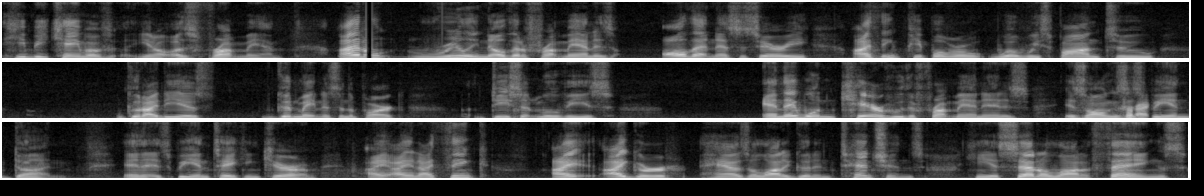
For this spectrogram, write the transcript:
he became a you know a front man. I don't really know that a front man is all that necessary. I think people will, will respond to good ideas, good maintenance in the park, decent movies, and they wouldn't care who the front man is as long as Correct. it's being done and it's being taken care of. I, I and I think I Iger has a lot of good intentions. He has said a lot of things,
